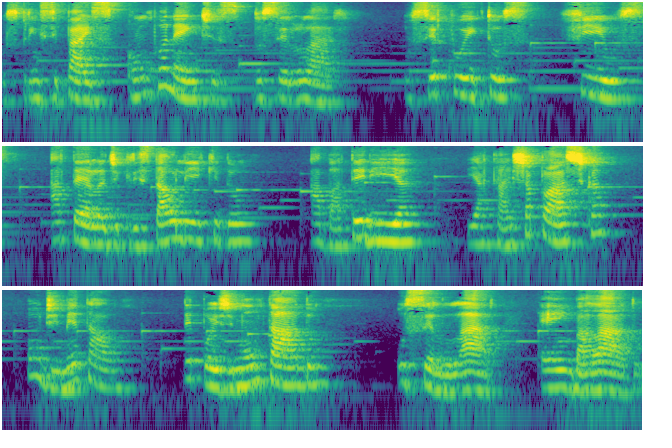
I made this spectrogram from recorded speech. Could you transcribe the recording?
os principais componentes do celular: os circuitos, fios, a tela de cristal líquido, a bateria e a caixa plástica ou de metal. Depois de montado, o celular é embalado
